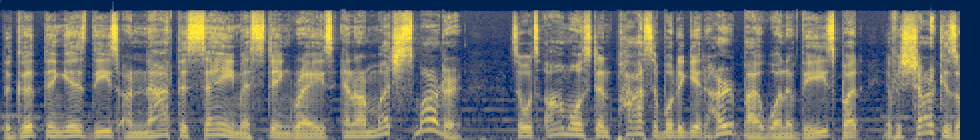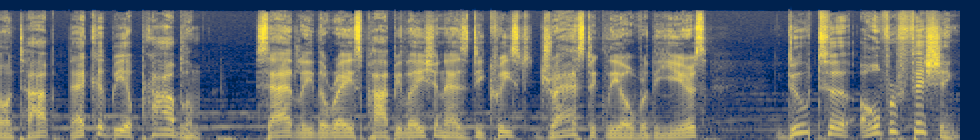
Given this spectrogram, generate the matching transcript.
The good thing is these are not the same as stingrays and are much smarter, so it's almost impossible to get hurt by one of these, but if a shark is on top, that could be a problem. Sadly, the ray's population has decreased drastically over the years due to overfishing.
